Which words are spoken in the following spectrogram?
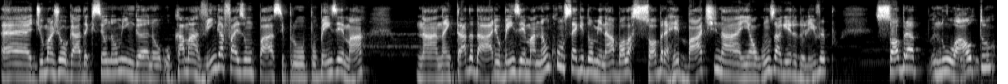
é, de uma jogada que, se eu não me engano, o Camavinga faz um passe pro, pro Benzema na, na entrada da área. O Benzema não consegue dominar, a bola sobra, rebate na, em algum zagueiro do Liverpool. Sobra no alto,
